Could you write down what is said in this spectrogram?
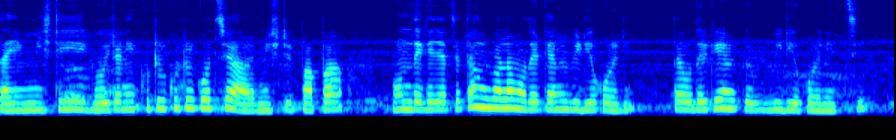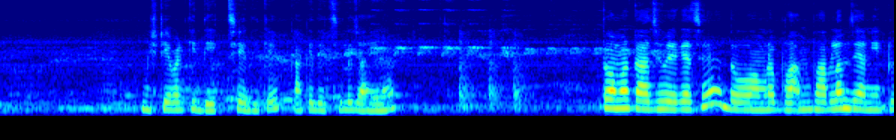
তাই মিষ্টি ঘড়িটা নিয়ে খুটুর খুটুর করছে, আর মিষ্টির পাপা ফোন দেখে যাচ্ছে। তাই আমি বললাম, ওদেরকে আমি ভিডিও করে নিই তাই ওদেরকে আমি ভিডিও করে নিচ্ছি। মিষ্টি আবার কি দেখছে এদিকে? কাকে দেখছিল জানি না। তো আমার কাজ হয়ে গেছে। তো আমরা আমি ভাবলাম যে আমি একটু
